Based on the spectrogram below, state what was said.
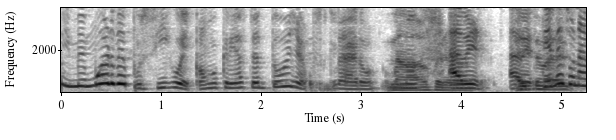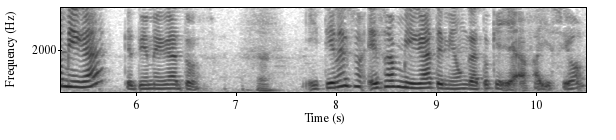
y me muerde. Pues sí, güey, ¿cómo criaste el tuyo? Pues claro. ¿cómo No, no? pero A ver, a ver, tienes una amiga que tiene gatos. Ajá. Y tienes, esa amiga tenía un gato que ya falleció.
